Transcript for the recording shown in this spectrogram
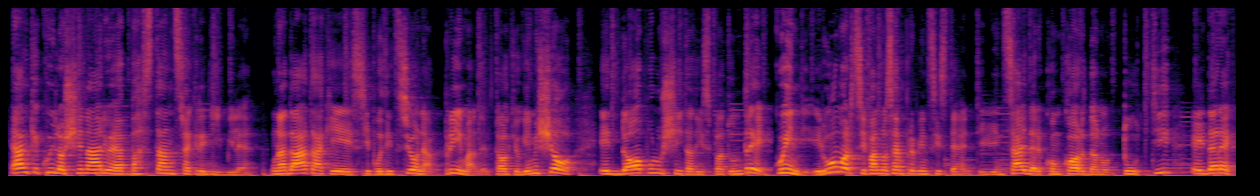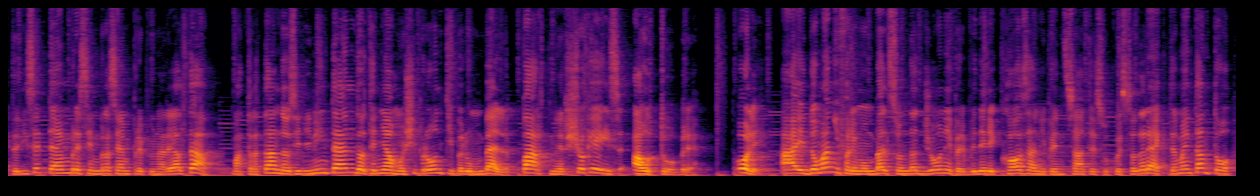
e anche qui lo scenario è abbastanza credibile. Una data che si posiziona prima del Tokyo Game Show e dopo l'uscita di Splatoon 3. Quindi i rumor si fanno sempre più insistenti, gli insider concordano tutti e il direct di settembre sembra sempre più una realtà. Ma trattandosi di Nintendo teniamoci pronti per un bel bel partner showcase a ottobre. Olè! Ah, e domani faremo un bel sondaggione per vedere cosa ne pensate su questo direct, ma intanto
